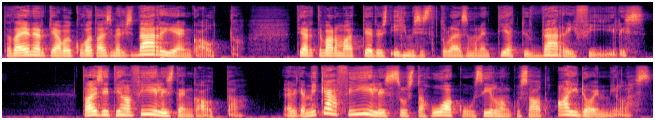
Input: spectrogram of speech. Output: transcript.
Tätä energiaa voi kuvata esimerkiksi värien kautta. Tiedätte varmaan, että tietyistä ihmisistä tulee semmoinen tietty värifiilis. Tai sitten ihan fiilisten kautta. Eli mikä fiilis susta huokuu silloin, kun sä oot aidoimmillas.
